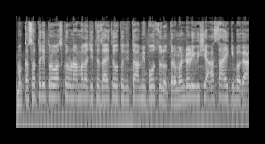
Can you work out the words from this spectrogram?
मग कसा तरी प्रवास करून आम्हाला जिथे जायचं होतं तिथं आम्ही पोहोचलो. तर मंडळी विषय असा आहे की बघा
